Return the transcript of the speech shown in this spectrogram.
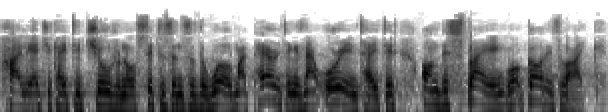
highly educated children or citizens of the world. My parenting is now orientated on displaying what God is like.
